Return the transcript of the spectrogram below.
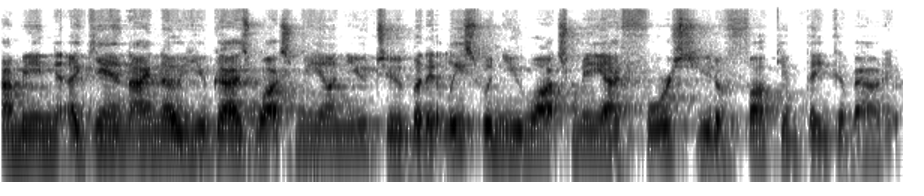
I mean, again, I know you guys watch me on YouTube, but at least when you watch me, I force you to fucking think about it.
